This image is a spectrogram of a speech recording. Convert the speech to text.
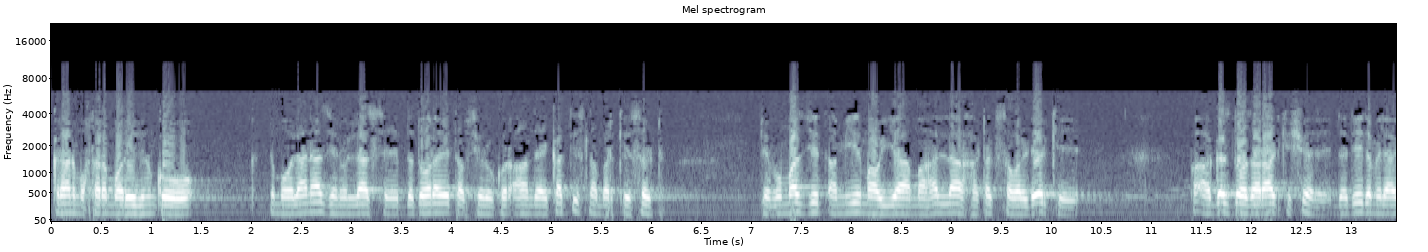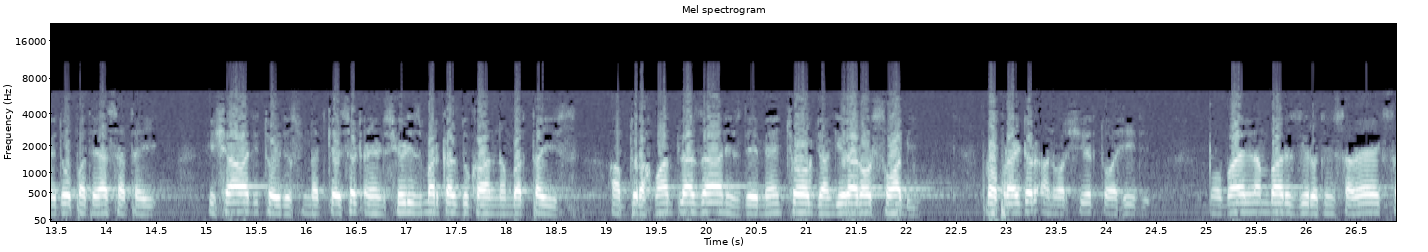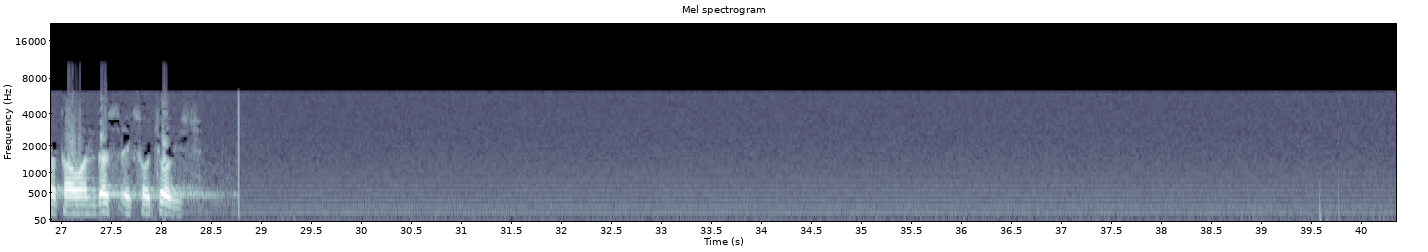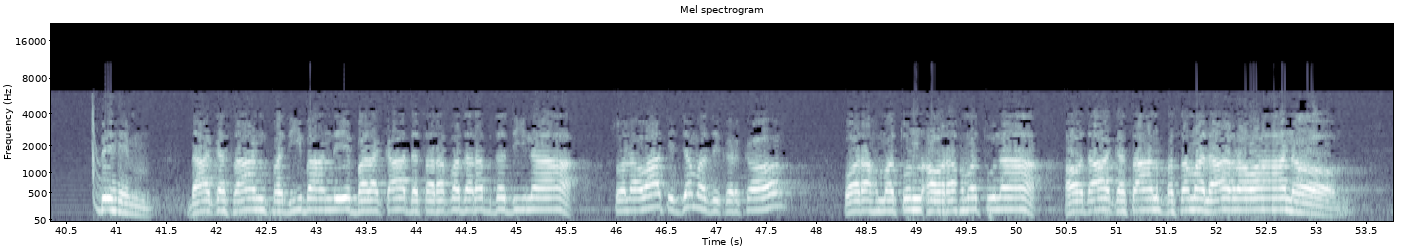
کران مخترم موریدن کو د مولانا زین الله صاحب د دوره تفسیر قرآن د 31 نمبر 61 چې په مسجد امیر ماویہ محله خټک سوال ډیر کې په اگست 2008 کې شهر د دې د ملاویدو پته یا ساتي اشاعتی توحید سنت 61 اینڈ سیډیز مرکز دکان نمبر 23 عبدالرحمن پلازا نزدې مین چوک جنگیرا روډ سوابي پروپرائیٹر انور شیر توحیدی موبایل نمبر 03015710124 Thank you. بهم دا کسان په دی باندې برکات د طرفه د رب د دینا صلوات جمع ذکر کو ورحمتن او رحمتنا او دا کسان په سم لار روانو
